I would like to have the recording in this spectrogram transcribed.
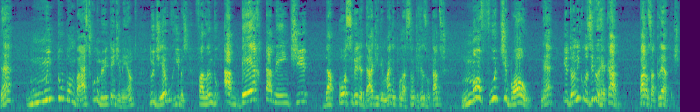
né? Muito bombástico, no meu entendimento, do Diego Ribas, falando abertamente da possibilidade de manipulação de resultados no futebol, né? E dando inclusive o recado para os atletas.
